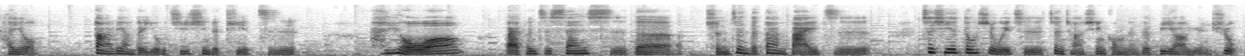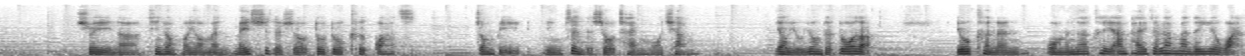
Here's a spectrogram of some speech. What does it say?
还有。大量的有机性的铁质，还有哦，百分之三十的纯正的蛋白质，这些都是维持正常性功能的必要元素。所以呢，听众朋友们，没事的时候多多嗑瓜子，总比临阵的时候才磨枪要有用的多了。有可能我们呢可以安排一个浪漫的夜晚，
